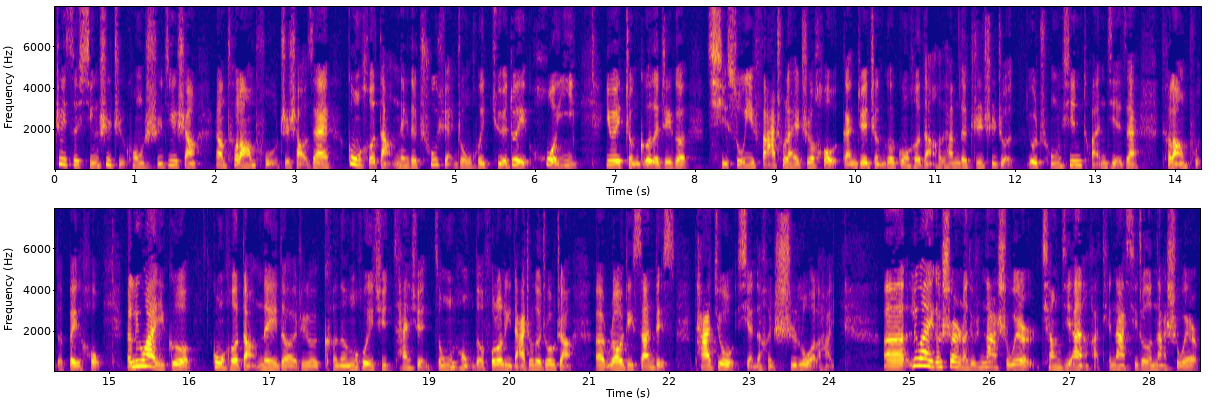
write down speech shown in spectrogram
这次刑事指控实际上让特朗普至少在共和党内的初选中会绝对获益，因为整个的这个起诉一发出来之后，感觉整个共和党和他们的支持者又重新团结在特朗普的背后。那另外一个。共和党内的这个可能会去参选总统的佛罗里达州的州长，呃 r o d d y Sanders，他就显得很失落了哈。呃，另外一个事儿呢，就是纳什维尔枪击案哈，田纳西州的纳什维尔，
